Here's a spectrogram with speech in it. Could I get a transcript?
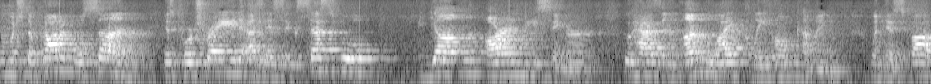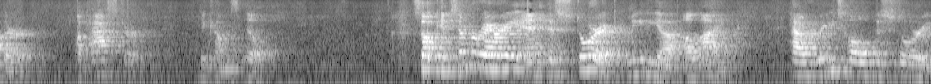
in which the prodigal son is portrayed as a successful young R&B singer who has an unlikely homecoming when his father, a pastor, becomes ill. So contemporary and historic media alike have retold the story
